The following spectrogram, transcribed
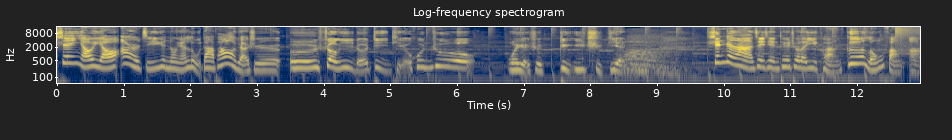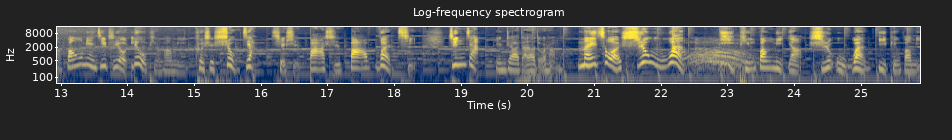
深摇一摇二级运动员鲁大炮表示：“呃，上亿的地铁婚车，我也是第一次见。深圳啊，最近推出了一款鸽笼房啊，房屋面积只有六平方米，可是售价却是八十八万起，均价您知道达到多少吗？没错，十五万一平方米呀，十五万一平方米。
